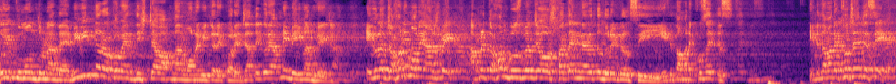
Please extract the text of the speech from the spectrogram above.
ওই কুমন্ত্রণা দেয়। বিভিন্ন রকমের দৃষ্টাও আপনার মনের ভিতরে করে, যাতে করে আপনি বেইমান হয়ে যান। এগুলো যখনই মনে আসবে, আপনি তখন বুঝবেন যে, ও শয়তান নারে তো ধরে ফেলছি। এটা তো আমার খোঁচাইতেছে। এটা তো আমার খোঁচাইতেছে।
